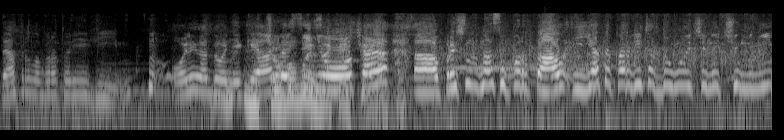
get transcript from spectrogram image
театру лабораторії ВІМ, Ольга Донік і Анна Сіньока захищаєте. а, прийшли в нас у портал, і я тепер Вітя думаю, чи не чумні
